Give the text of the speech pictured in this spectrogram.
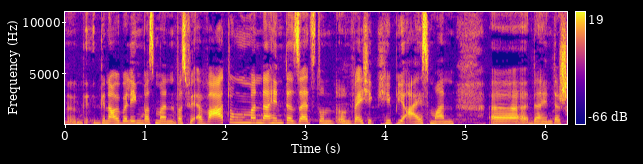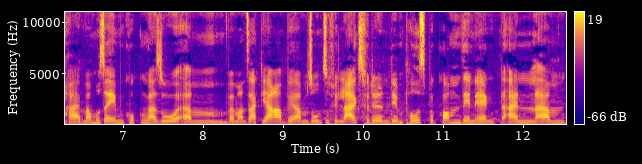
äh, genau überlegen, was man, was für Erwartungen man dahinter setzt und, und welche KPIs man äh, dahinter schreibt. Man muss ja eben gucken, also ähm, wenn man sagt, ja, wir haben so und so viele Likes für den, den Post bekommen, den irgendein ähm,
